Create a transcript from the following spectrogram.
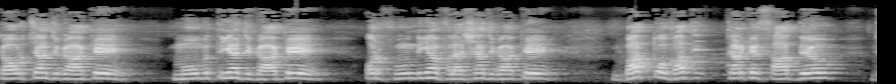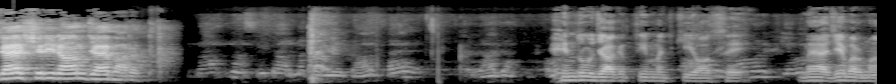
ਟਾਰਚਾਂ ਜਗਾ ਕੇ ਮੋਮਬੱਤੀਆਂ ਜਗਾ ਕੇ ਔਰ ਫੋਨ ਦੀਆਂ ਫਲੈਸ਼ਾਂ ਜਗਾ ਕੇ ਵੱਧ ਤੋਂ ਵੱਧ ਚੜ ਕੇ ਸਾਥ ਦਿਓ ਜੈ ਸ਼੍ਰੀ ਰਾਮ ਜੈ ਭਾਰਤ हिंदू जागृति मंच की ओर से मैं अजय वर्मा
